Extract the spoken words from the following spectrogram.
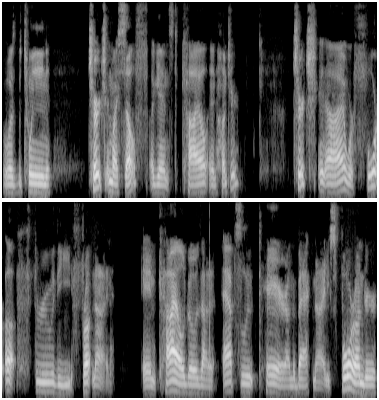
was between Church and myself against Kyle and Hunter. Church and I were four up through the front nine, and Kyle goes on an absolute tear on the back nine. He's four under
